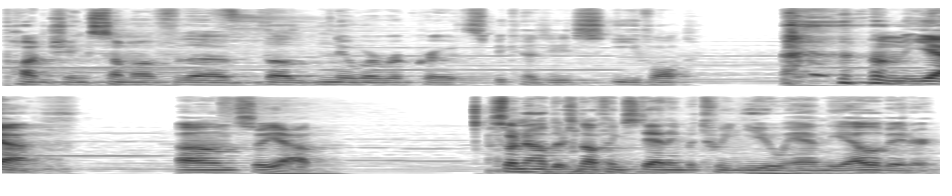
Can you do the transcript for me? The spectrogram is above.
punching some of the the newer recruits because he's evil. Um, yeah. Um, so yeah. So now there's nothing standing between you and the elevator.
